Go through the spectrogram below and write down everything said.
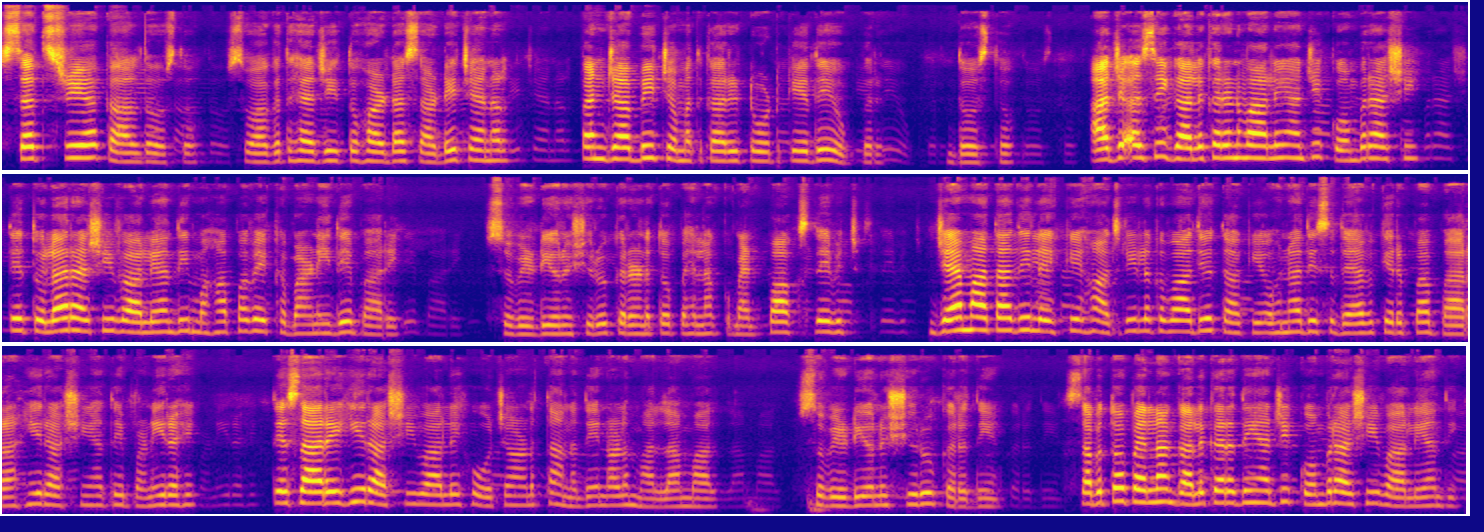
ਸਤਿ ਸ਼੍ਰੀ ਅਕਾਲ ਦੋਸਤੋ। ਸਵਾਗਤ ਹੈ ਜੀ ਤੁਹਾਡਾ ਸਾਡੇ ਚੈਨਲ ਪੰਜਾਬੀ ਚਮਤਕਾਰੀ ਟੋਟਕੇ ਦੇ ਉੱਪਰ। ਦੋਸਤੋ, ਅੱਜ ਅਸੀਂ ਗੱਲ ਕਰਨ ਵਾਲੇ ਹਾਂ ਜੀ ਕੁੰਭ ਰਾਸ਼ੀ ਤੇ ਤੁਲਾ ਰਾਸ਼ੀ ਵਾਲਿਆਂ ਦੀ ਮਹਾਭਵਿੱਖਬਾਣੀ ਦੇ ਬਾਰੇ। ਸੋ ਵੀਡੀਓ ਨੂੰ ਸ਼ੁਰੂ ਕਰਨ ਤੋਂ ਪਹਿਲਾਂ ਕਮੈਂਟ ਬਾਕਸ ਦੇ ਵਿੱਚ ਜੈ ਮਾਤਾ ਦੀ ਲਿਖ ਕੇ ਹਾਜ਼ਰੀ ਲਗਵਾ ਦਿਓ ਤਾਂ ਕਿ ਉਹਨਾਂ ਦੀ ਸदैव ਕਿਰਪਾ 12 ਹੀ ਰਾਸ਼ੀਆਂ ਤੇ ਬਣੀ ਰਹੇ ਤੇ ਸਾਰੇ ਹੀ ਰਾਸ਼ੀ ਵਾਲੇ ਹੋ ਜਾਣ ਧਨ ਦੇ ਨਾਲ ਮਾਲਾ ਮਾਲ ਸੋ ਵੀਡੀਓ ਨੂੰ ਸ਼ੁਰੂ ਕਰਦੇ ਹਾਂ। ਸਭ ਤੋਂ ਪਹਿਲਾਂ ਗੱਲ ਕਰਦੇ ਹਾਂ ਜੀ ਕੁੰਭ ਰਾਸ਼ੀ ਵਾਲਿਆਂ ਦੀ।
